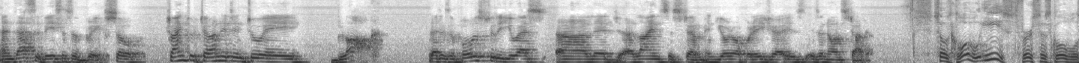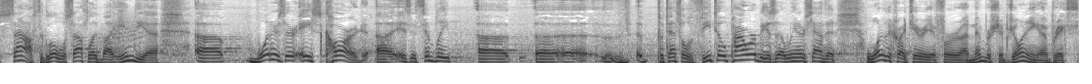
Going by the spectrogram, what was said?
And that's the basis of BRICS. So trying to turn it into a block that is opposed to the US uh, led alliance system in Europe or Asia is, is a non starter. So it's global east versus global south. The global south led by India. Uh, what is their ace card? Uh, is it simply uh, uh, potential veto power? Because uh, we understand that one of the criteria for uh, membership joining BRICS,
